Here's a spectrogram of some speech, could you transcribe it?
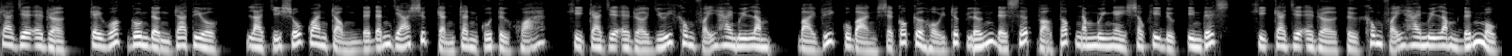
KGR, Keyword Golden Ratio, là chỉ số quan trọng để đánh giá sức cạnh tranh của từ khóa. Khi KGR dưới 0,25, bài viết của bạn sẽ có cơ hội rất lớn để xếp vào top 50 ngay sau khi được index. Khi KGR từ 0,25 đến 1,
